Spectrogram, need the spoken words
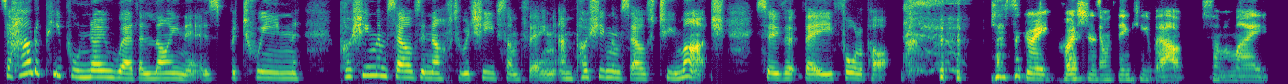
So, how do people know where the line is between pushing themselves enough to achieve something and pushing themselves too much so that they fall apart? That's a great question. I'm thinking about some of my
